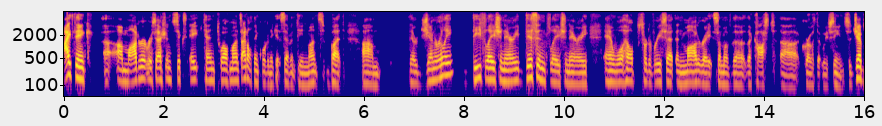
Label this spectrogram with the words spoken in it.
i think a, moderate recession, six, eight, 10, 12 months. I don't think we're going to get 17 months, but um, they're generally deflationary, disinflationary, and will help sort of reset and moderate some of the the cost uh, growth that we've seen. So, Jeb,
